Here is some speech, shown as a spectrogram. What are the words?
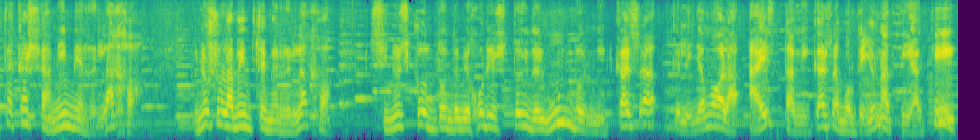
esta casa a mí me relaja. Y no solamente me relaja, sino es con donde mejor estoy del mundo, en mi casa, que le llamo a, la, esta mi casa, porque yo nací aquí.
